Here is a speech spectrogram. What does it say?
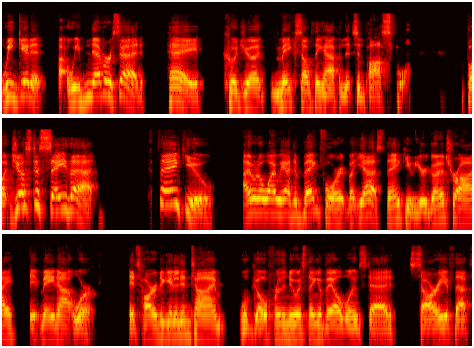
We get it. Uh, we've never said, hey, could you make something happen that's impossible? But just to say that, thank you. I don't know why we had to beg for it, but yes, thank you. You're going to try. It may not work. It's hard to get it in time. We'll go for the newest thing available instead. Sorry if that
